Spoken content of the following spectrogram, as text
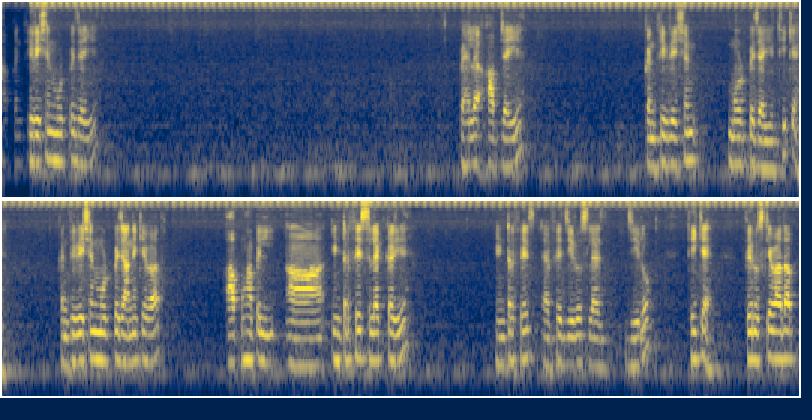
आप कन्फिग्रेशन मोड पे जाइए। पहले आप जाइए। कन्फिग्रेशन मोड पे जाइए, ठीक है? कन्फिग्रेशन मोड पे जाने के बाद आप वहाँ पे इंटरफेस सेलेक्ट करिए। Interface F A zero slash zero ठीक है? फिर उसके बाद आप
